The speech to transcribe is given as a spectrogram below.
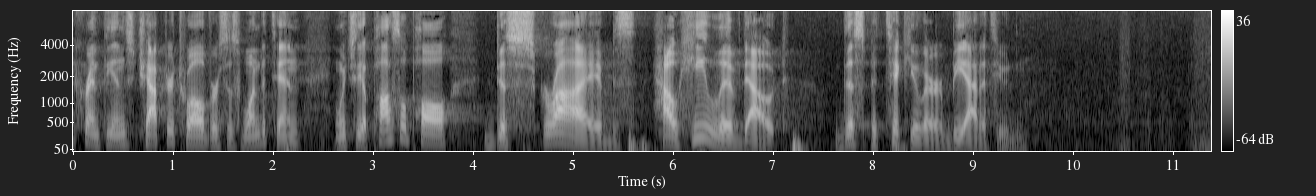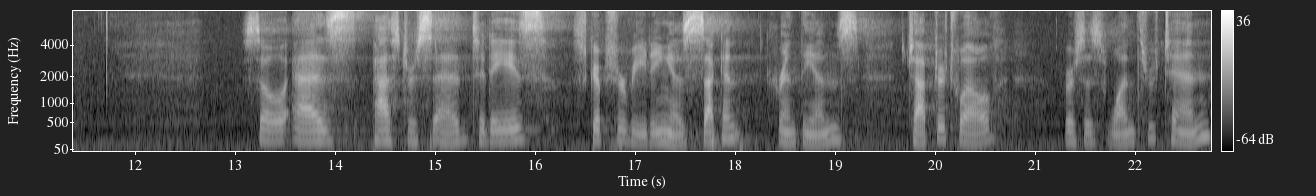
Corinthians chapter 12 verses 1 to 10 in which the apostle Paul describes how he lived out this particular beatitude. So, as Pastor said, today's scripture reading is 2 Corinthians chapter 12, verses 1 through 10,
